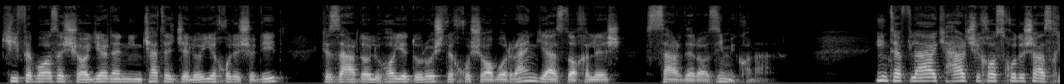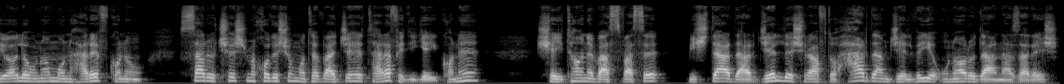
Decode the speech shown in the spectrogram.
کیف باز شاگرد نیمکت جلویی خودشو دید که زردالوهای درشت خوشاب و رنگی از داخلش سردرازی می‌کنن. این تفلک هرچی خواست خودش از خیال اونا منحرف کنه و سر و چشم خودشو متوجه طرف دیگه ای کنه شیطان وسوسه بیشتر در جلدش رفت و هر دم جلوه اونا رو در نظرش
